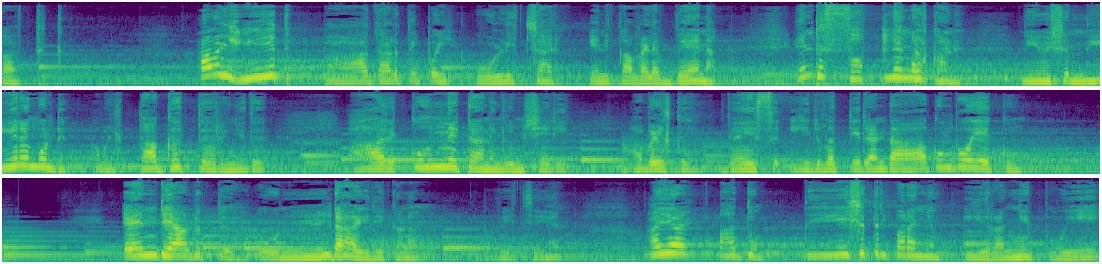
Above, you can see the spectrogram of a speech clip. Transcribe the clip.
കാർത്തിക് അവൾ ഏത് പാതാളത്തിൽ പോയി ഒളിച്ചാൽ എനിക്ക് അവളെ വേണം. എന്റെ സ്വപ്നങ്ങൾക്കാണ് നിമിഷ നേരം കൊണ്ട് അവൾ തകർത്തെറിഞ്ഞത്. ആരെ കൊന്നിട്ടാണെങ്കിലും ശരി അവൾക്ക് വയസ്സ് ഇരുപത്തിരണ്ടാകുമ്പോയേക്കും. എന്റെ അടുത്ത് ഉണ്ടായിരിക്കണം വിജയൻ. അയാൾ അതും ദേഷ്യത്തിൽ പറഞ്ഞു ഇറങ്ങിപ്പോയി.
